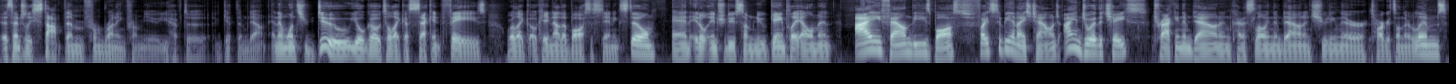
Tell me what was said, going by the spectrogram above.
essentially stop them from running from you. You have to get them down. And then once you do, you'll go to like a second phase where, like, okay, now the boss is standing still and it'll introduce some new gameplay element I found these boss fights to be a nice challenge. I enjoy the chase, tracking them down and kind of slowing them down and shooting their targets on their limbs.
